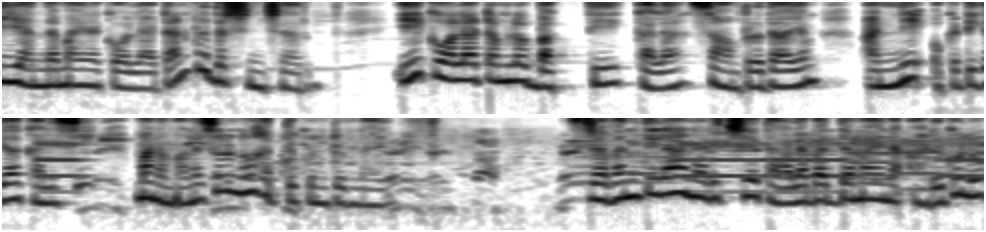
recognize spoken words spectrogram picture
ఈ అందమైన కోలాటాన్ని ప్రదర్శించారు. ఈ కోలాటంలో భక్తి కళ సాంప్రదాయం అన్నీ ఒకటిగా కలిసి మన మనసులను హత్తుకుంటున్నాయి. స్రవంతిలా నడిచే తాళబద్ధమైన అడుగులు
